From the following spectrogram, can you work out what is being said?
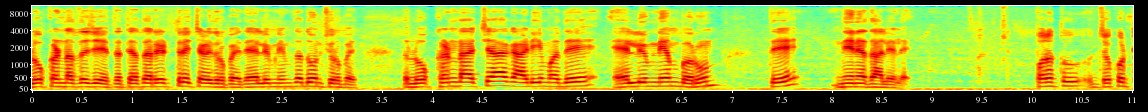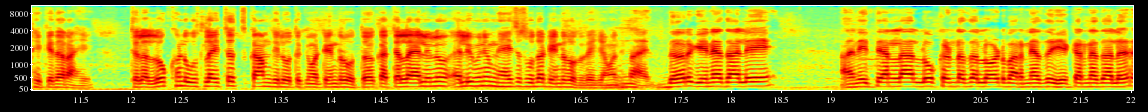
लोखंडाचं जे आहे तर त्याचा रेट त्रेचाळीस रुपये आहे. ॲल्युमिनियमचा दोनशे रुपये तर लोखंडाच्या गाडीमध्ये ॲल्युमिनियम भरून ते नेण्यात आलेलं आहे. परंतु जो कोण ठेकेदार आहे त्याला लोखंड उचलायचंच काम दिलं होतं किंवा टेंडर होतं का त्याला ॲल्युमिनियम ॲल्युमिनियम न्यायचं सुद्धा टेंडर होतं त्याच्यामध्ये? नाही दर घेण्यात आले आणि त्यांना लोखंडाचा लॉट भरण्याचं हे करण्यात आलं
